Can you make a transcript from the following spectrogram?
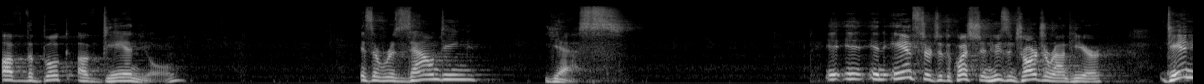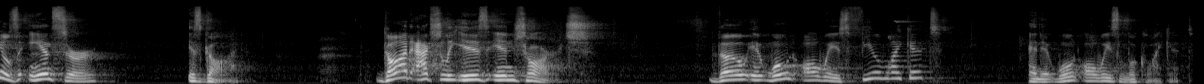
of the book of Daniel is a resounding yes. In, answer to the question, who's in charge around here, Daniel's answer is God. God actually is in charge, though it won't always feel like it and it won't always look like it.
